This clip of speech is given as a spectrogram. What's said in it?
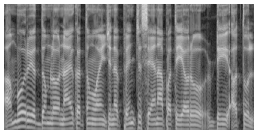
అంబూర్ యుద్ధంలో నాయకత్వం వహించిన ఫ్రెంచ్ సేనాపతి ఎవరు? డి. అతుల్.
